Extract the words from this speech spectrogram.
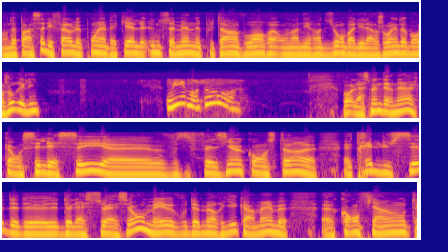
On a pensé aller faire le point avec elle une semaine plus tard, voir on en est rendu, on va aller la rejoindre. Bonjour, Élie. Oui, bonjour. Bon, la semaine dernière, quand on s'est laissé, euh, vous faisiez un constat euh, très lucide de, la situation, mais vous demeuriez quand même euh, confiante,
